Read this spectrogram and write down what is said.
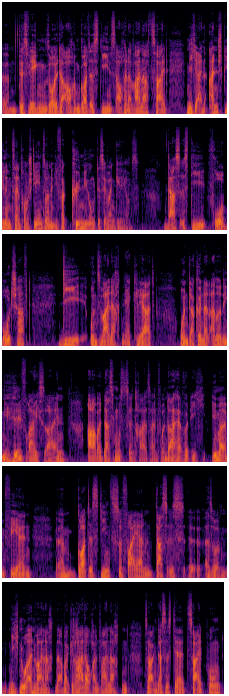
Ähm, deswegen sollte auch im Gottesdienst, auch in der Weihnachtszeit, nicht ein Anspiel im Zentrum stehen, sondern die Verkündigung des Evangeliums. Das ist die frohe Botschaft, die uns Weihnachten erklärt. Und da können dann andere Dinge hilfreich sein, aber das muss zentral sein. Von daher würde ich immer empfehlen, ähm, Gottesdienst zu feiern. Das ist äh, also nicht nur an Weihnachten, aber gerade auch an Weihnachten zu sagen, das ist der Zeitpunkt,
